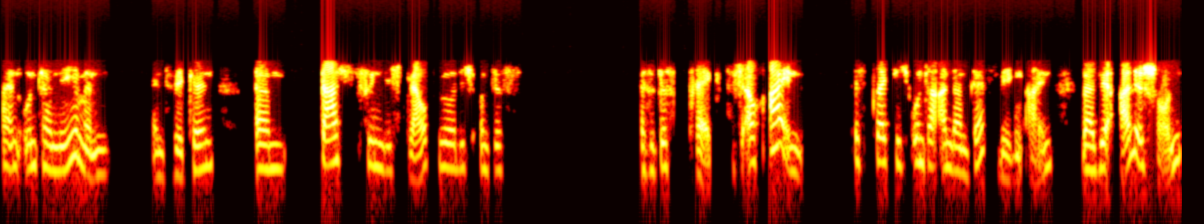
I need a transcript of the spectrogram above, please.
ein Unternehmen entwickeln. Ähm, das finde ich glaubwürdig und das, also das prägt sich auch ein. Es prägt sich unter anderem deswegen ein, weil wir alle schon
